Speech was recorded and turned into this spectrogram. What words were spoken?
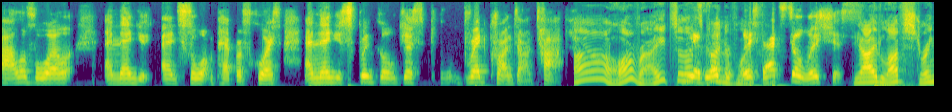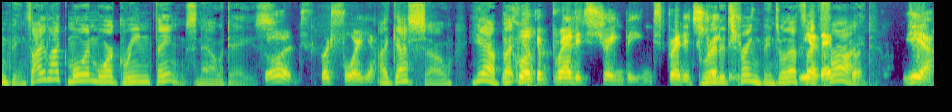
olive oil, and then you and salt and pepper, of course, and then you sprinkle just breadcrumbs on top. Oh, all right. So that's they're kind of like delicious. that's delicious. Yeah, I love string beans. I like more and more green things nowadays. good, good for you. I guess so. Yeah, we but call you- the breaded string beans. Breaded string breaded beans. string beans. Well, that's Yeah, like fried Yeah,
